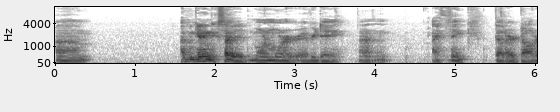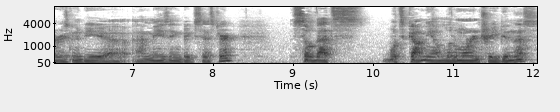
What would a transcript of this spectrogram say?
um, I've been getting excited more and more every day. Uh, I think that our daughter is going to be a, an amazing big sister. So that's what's got me a little more intrigued in this.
